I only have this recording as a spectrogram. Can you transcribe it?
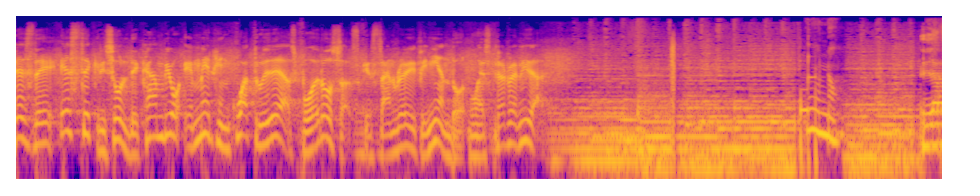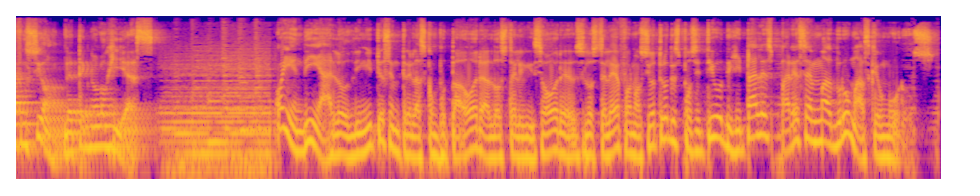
Desde este crisol de cambio emergen cuatro ideas poderosas que están redefiniendo nuestra realidad. 1. La fusión de tecnologías. Hoy en día, los límites entre las computadoras, los televisores, los teléfonos y otros dispositivos digitales parecen más brumas que muros.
